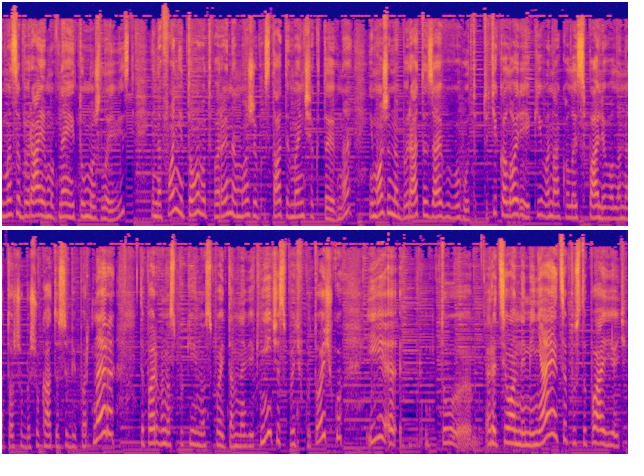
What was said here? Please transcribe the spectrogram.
І ми забираємо в неї ту можливість, і на фоні того тварина може стати менш активна і може набирати зайву вагу. Тобто ті калорії, які вона колись спалювала на те, щоб шукати собі партнера, тепер вона спокійно спить там на вікні чи спить в куточку, і е, ту е, раціон не міняється, поступають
